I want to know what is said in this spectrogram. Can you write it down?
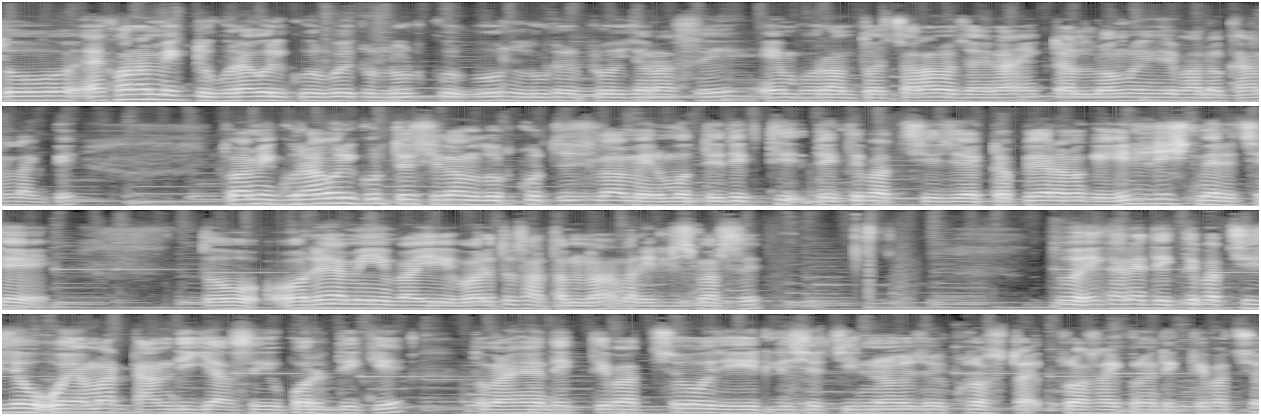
তো এখন আমি একটু ঘোরাঘুরি করব, একটু লুট করব। লুটের প্রয়োজন আছে এম ভরান তো চালানো যায় না, একটা লং রেঞ্জে ভালো গান লাগবে। তো আমি ঘোরাঘুরি করতেছিলাম লুট করতেছিলাম, এর মধ্যে দেখতে দেখতে পাচ্ছি যে একটা প্লেয়ার আমাকে হিট মেরেছে। তো ওরে আমি ভাই, ওরে তো ছাড়তাম না, আমার হিট মারছে। তো এখানে দেখতে পাচ্ছি যে ওই আমার ডান দিকে আছে, উপরের দিকে। তোমরা এখানে দেখতে পাচ্ছ, ওই যে হিডলিস্টের চিহ্ন যে ক্রসটা ক্রস আইকনে দেখতে পাচ্ছ।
